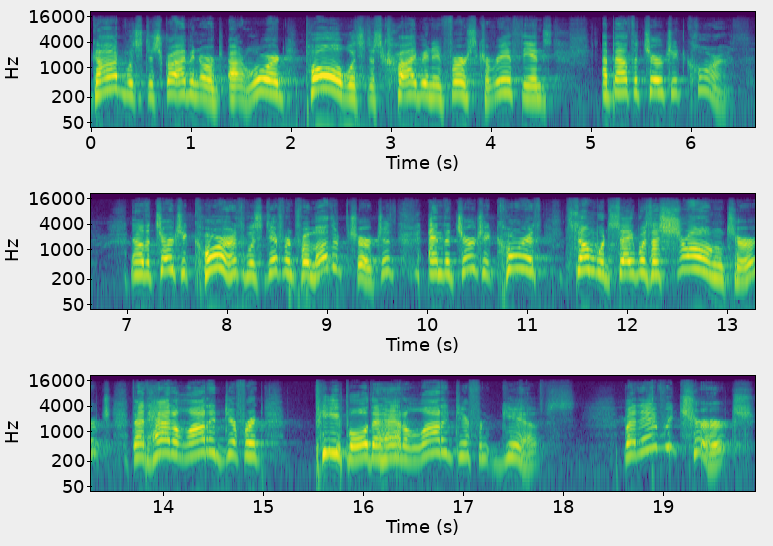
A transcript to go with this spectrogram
God was describing, or our Lord, Paul was describing in 1 Corinthians about the church at Corinth. Now, the church at Corinth was different from other churches, and the church at Corinth, some would say, was a strong church that had a lot of different people, that had a lot of different gifts. But every church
